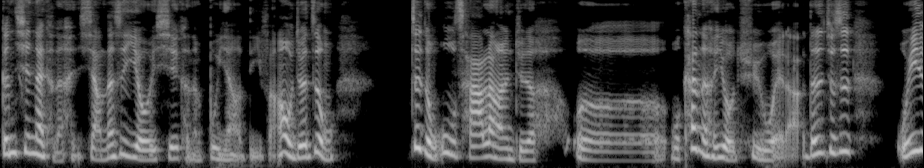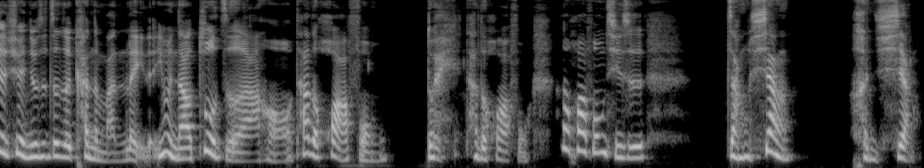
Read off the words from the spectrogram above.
跟现在可能很像，但是也有一些可能不一样的地方。啊，我觉得这种这种误差让人觉得，呃，我看的很有趣味啦。但是就是唯一的缺点就是真的看的蛮累的，因为你知道作者啊，齁，他的画风，对，他的画风，他的画风其实。长相很像，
